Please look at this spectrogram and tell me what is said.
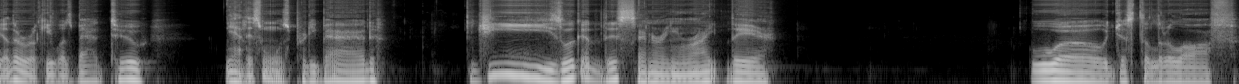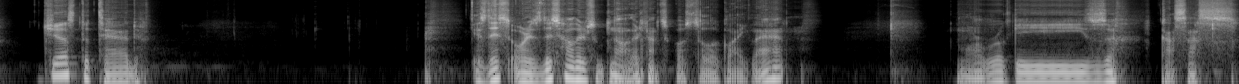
the other rookie was bad too. Yeah, this one was pretty bad. Jeez, look at this centering right there. Whoa, just a little off. Just a tad. Is this, or is this how they're, no, they're not supposed to look like that. More rookies. Casas.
